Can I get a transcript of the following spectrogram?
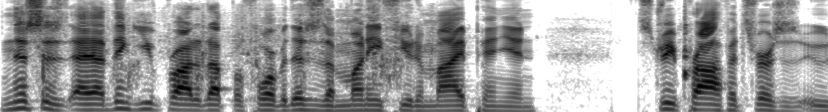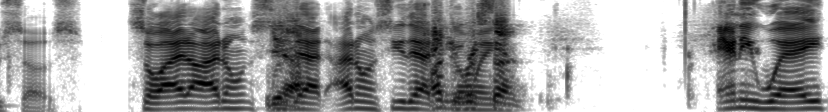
And this is, I think you've brought it up before, but this is a money feud in my opinion. Street Profits versus Usos. So I, I don't see Yeah. that. I don't see that Hundred going percent. anyway.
